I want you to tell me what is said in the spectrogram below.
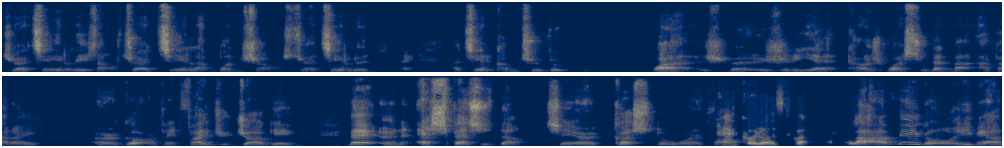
Tu attires les anges, tu attires la bonne chance, tu attires le attire comme tu veux. Moi, je, me, je riais quand je vois soudainement apparaître un gars en train de faire du jogging, mais une espèce d'homme. C'est un costaud, un Un colosse, quoi. Là, amigo, il vient en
